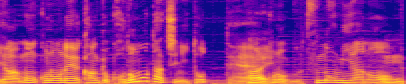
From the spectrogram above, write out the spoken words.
いやもうこのね環境子どもたちにとって、はい。この宇都宮の、うん。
